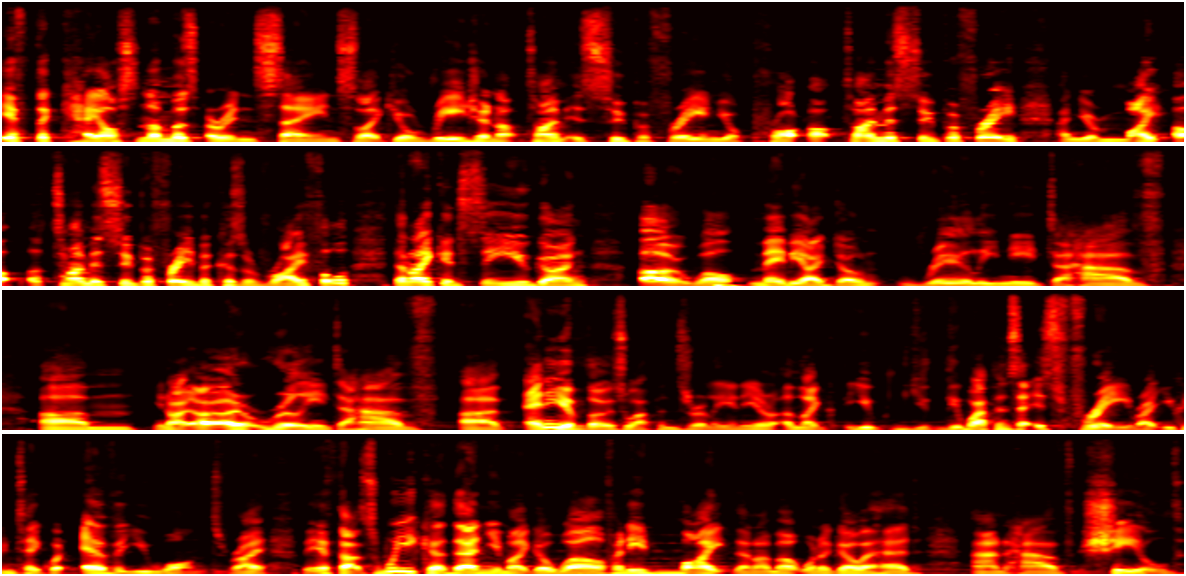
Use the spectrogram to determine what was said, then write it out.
If the chaos numbers are insane, so like your regen uptime is super free and your prot uptime is super free and your might uptime is super free because of rifle, then I could see you going, oh, well, maybe I don't really need to have, um, you know, I, I don't really need to have uh, any of those weapons really. And, you know, and like you, you, the weapon set is free, right? You can take whatever you want, right? But if that's weaker, then you might go, well, if I need might, then I might want to go ahead and have shield,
